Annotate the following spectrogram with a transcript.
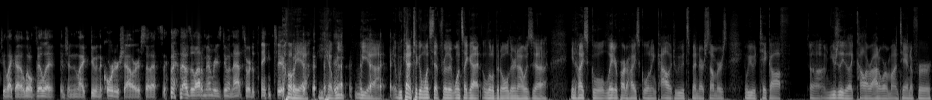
to like a little village and like doing the quarter showers. So that's that was a lot of memories doing that sort of thing too. Oh yeah, yeah. We we uh we kind of took it one step further. Once I got a little bit older and I was uh in high school, later part of high school and in college, we would spend our summers and we would take off. Um, usually to like Colorado or Montana for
